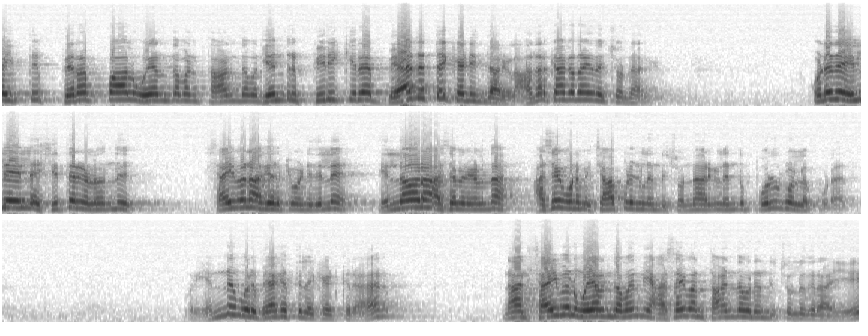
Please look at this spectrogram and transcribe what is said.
வைத்து பிறப்பால் உயர்ந்தவன் தாழ்ந்தவன் என்று பிரிக்கிற பேதத்தை கடிந்தார்கள். அதற்காக தான் இதை சொன்னார்கள். உடனே இல்லை இல்லை சித்தர்கள் வந்து சைவனாக இருக்க வேண்டியதில்லை. எல்லாரும் அசைவர்கள் தான் அசைவ உணவை சாப்பிடுங்கள் என்று சொன்னார்கள் என்று பொருள் கொள்ளக்கூடாது. அவர் என்ன ஒரு வேகத்தில் கேட்கிறார்? நான் சைவன் உயர்ந்தவன் நீ அசைவன் தாழ்ந்தவன் என்று சொல்லுகிறாயே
